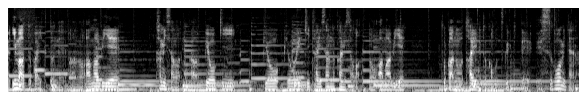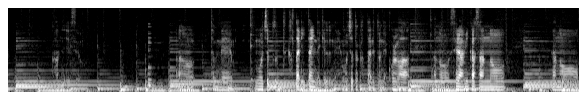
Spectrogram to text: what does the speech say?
まあ、今とか行くとねあのアマビエ神様なんか病気病病液退散の神様のアマビエとかのタイルとかも作っててえすごいみたいな感じですよ。あの多分ねもうちょっと語りたいんだけどねもうちょっと語るとねこれはあのセラミカさんのあの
